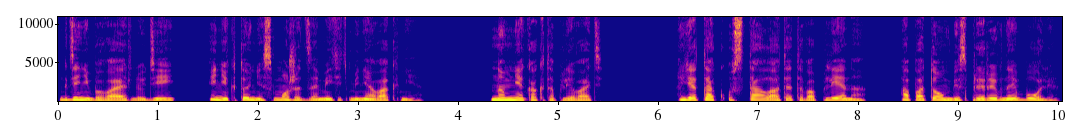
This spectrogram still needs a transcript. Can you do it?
где не бывает людей, и никто не сможет заметить меня в окне. Но мне как-то плевать. Я так устала от этого плена, а потом беспрерывной боли,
